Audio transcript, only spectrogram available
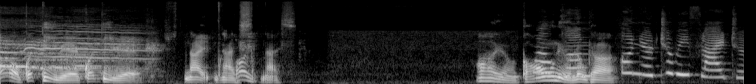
အော်ကွက်တီပဲကွက်တီပဲ nice nice nice အာရောကောင်းနေလို့ထား On your to be flight to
